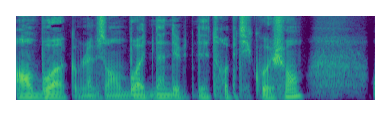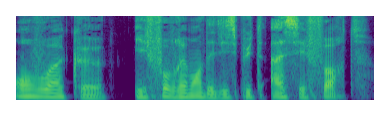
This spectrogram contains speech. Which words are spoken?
en bois, comme la maison en bois d'un des, trois petits cochons, on voit que il faut vraiment des disputes assez fortes,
